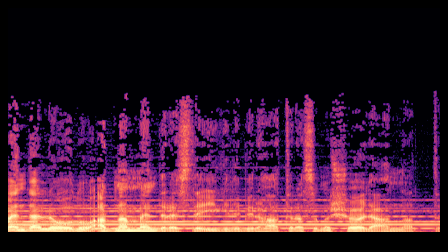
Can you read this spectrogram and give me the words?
Benderlioğlu Adnan Menderes'le ilgili bir hatırasını şöyle anlattı.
